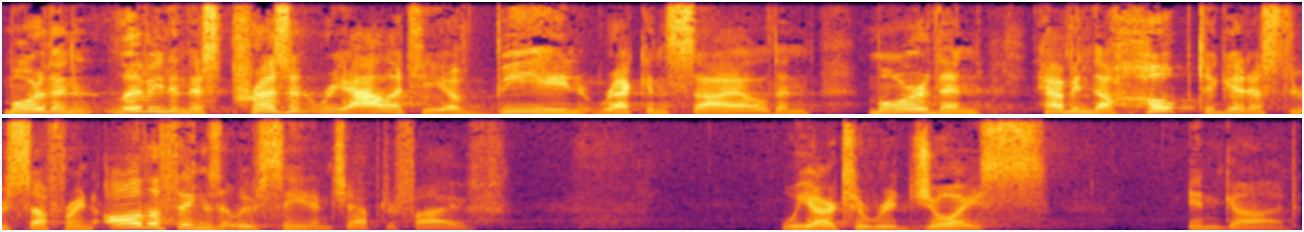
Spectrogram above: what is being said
more than living in this present reality of being reconciled, and more than having the hope to get us through suffering, all the things that we've seen in chapter 5, we are to rejoice in God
